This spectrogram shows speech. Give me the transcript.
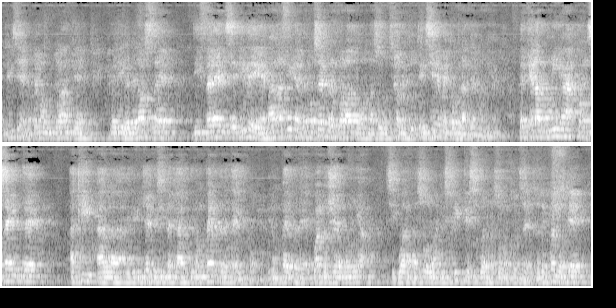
tutti insieme, abbiamo avuto anche dire, le nostre differenze di idee, ma alla fine abbiamo sempre trovato la soluzione tutti insieme con grande armonia, perché l'armonia consente a chi, alla, ai dirigenti sindacali di non perdere tempo, di non perdere quando c'è armonia si guarda solo agli iscritti e si guarda solo al consenso. Ed è quello che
